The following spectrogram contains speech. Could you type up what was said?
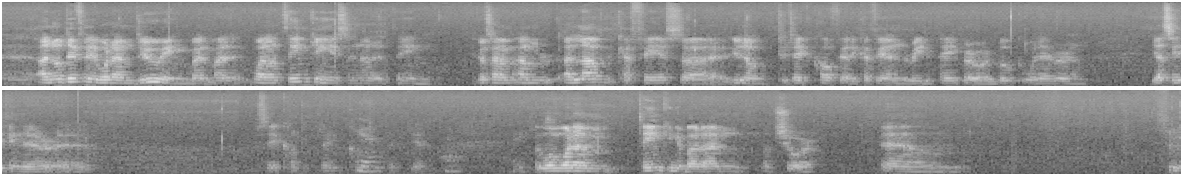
Uh, I know definitely what I'm doing, but, but what I'm thinking is another thing. Because I'm, I'm, I love cafes, so I, you know, to take coffee at a cafe and read a paper or a book or whatever, and just sitting there, uh, say contemplate, contemplate, yeah. But what, what I'm thinking about, I'm not sure. Um, hmm.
